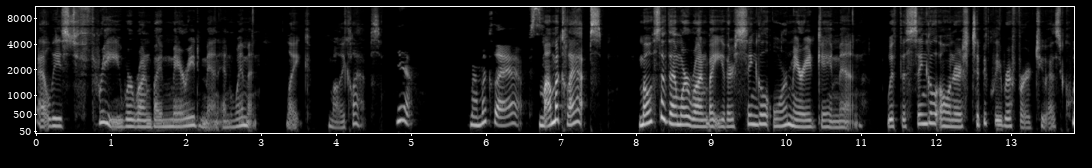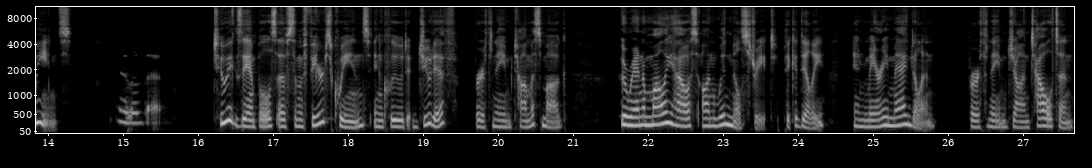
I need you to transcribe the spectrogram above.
at least three were run by married men and women, like Molly Claps. Yeah. Mama claps. Mama Claps. Most of them were run by either single or married gay men, with the single owners typically referred to as queens. I love that. Two examples of some fierce queens include Judith, birth name Thomas Mugg, who ran a Molly house on Windmill Street, Piccadilly, and Mary Magdalene, birth name John Towleton,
